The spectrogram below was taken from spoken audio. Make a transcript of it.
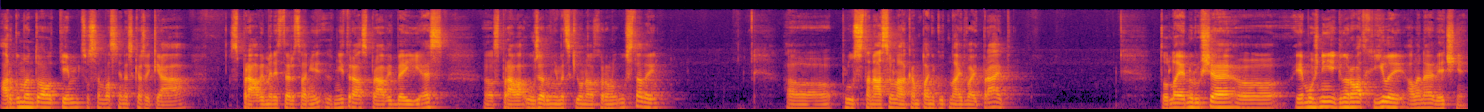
argumentoval tím, co jsem vlastně dneska řekl já, zprávy ministerstva vnitra, zprávy BIS, eh, zpráva úřadu německého na ochranu ústavy, eh, plus ta násilná kampaň Good Night White Pride, Tohle jednoduše eh, je možný ignorovat chvíli, ale ne věčně.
